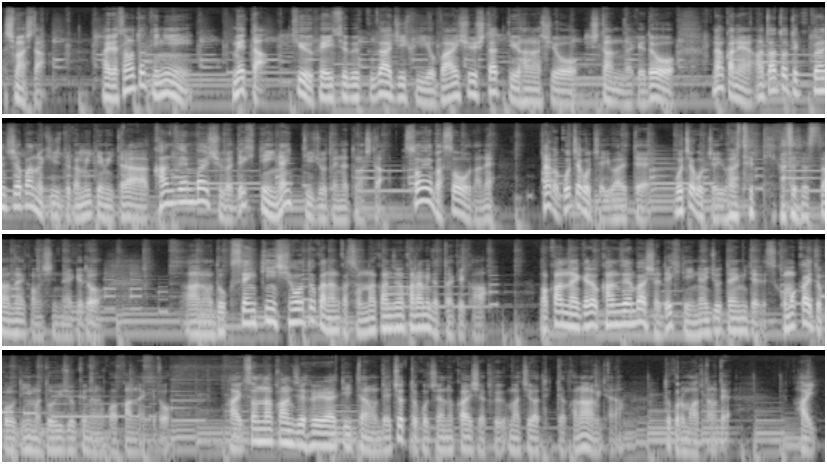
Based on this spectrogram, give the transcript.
しました。はい、で、その時に、メタ旧 Facebook がジフィーを買収したっていう話をしたんだけどなんかね後々テッククランチジャパンの記事とか見てみたら完全買収ができていないっていう状態になってました。そういえばそうだね。なんかごちゃごちゃ言われてごちゃごちゃ言われてって言い方じゃ伝わらないかもしんないけどあの独占禁止法とかなんかそんな感じの絡みだったっけか？わかんないけど完全買収はできていない状態みたいです。細かいところで今どういう状況なのかわかんないけど。はいそんな感じで触れられていたのでちょっとこちらの解釈間違っていたかなみたいなところもあったので。はい。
